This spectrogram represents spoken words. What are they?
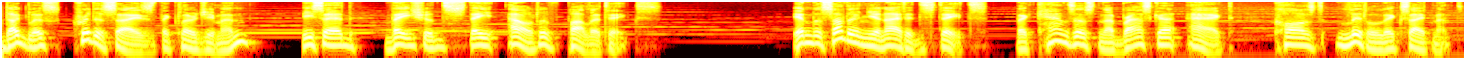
Douglas criticized the clergymen. He said they should stay out of politics. In the southern United States, the Kansas Nebraska Act caused little excitement.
